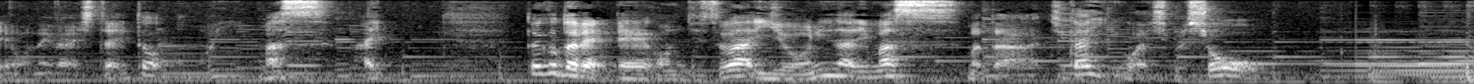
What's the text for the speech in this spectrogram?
えー、お願いしたいと思います。はい、ということで、えー、本日は以上になります。また次回お会いしましょう。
